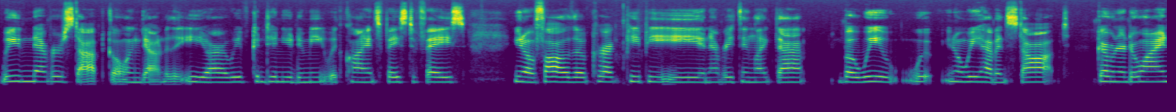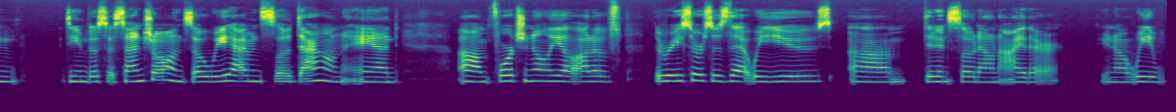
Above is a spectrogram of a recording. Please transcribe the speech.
we never stopped going down to the ER. We've continued to meet with clients face to face, you know, follow the correct PPE and everything like that. But we, we, you know, we haven't stopped. Governor DeWine deemed us essential, and so we haven't slowed down. And um, fortunately, a lot of the resources that we use um, didn't slow down either. You know, we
